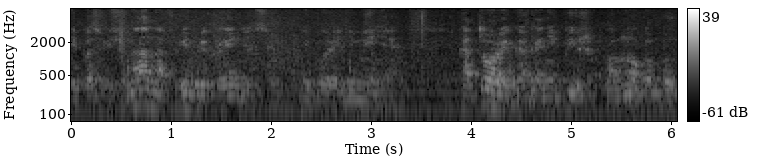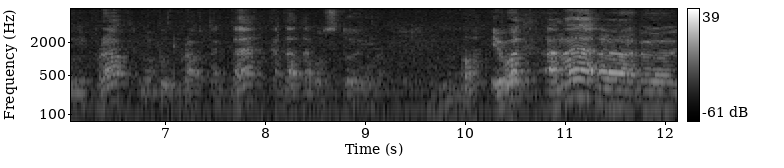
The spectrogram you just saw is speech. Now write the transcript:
и посвящена она Фридриху Энгельсу, не более, не менее, который, как они пишут, во многом был неправ, но был прав тогда, когда того стоило. И вот она э, э,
